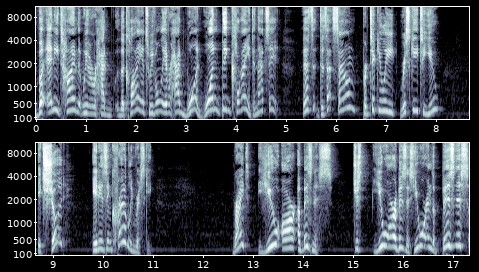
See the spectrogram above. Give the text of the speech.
But any time that we've ever had the clients, we've only ever had one, one big client, and that's it. That's, does that sound particularly risky to you? It should. It is incredibly risky right? You are a business. Just you are a business. You are in the business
